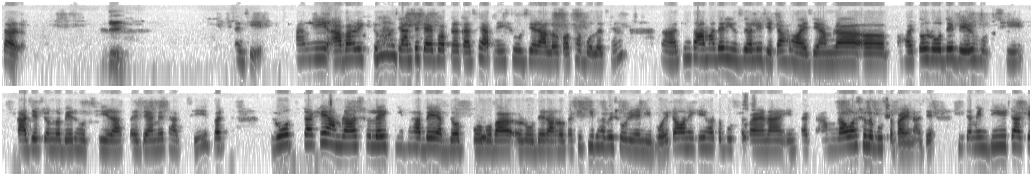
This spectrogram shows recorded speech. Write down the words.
স্যার জি। জি। আমি আবার একটু জানতে চাইব আপনার কাছে। আপনি সূর্যের আলোর কথা বলেছেন। কিন্তু আমাদের ইউজুয়ালি যেটা হয় যে আমরা হয়তো রোদে বের হচ্ছি, কাজের জন্য বের হচ্ছি, রাস্তায় জ্যামে থাকছি। বাট রোদটাকে আমরা আসলে কীভাবে অ্যাবজর্ব করব বা রোদের আলোটাকে কীভাবে সরিয়ে নিবো? এটা অনেকেই হয়তো বুঝতে পারে না। ইনফেক্ট আমরাও আসলে বুঝতে পারি না যে ভিটামিন ডি টাকে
